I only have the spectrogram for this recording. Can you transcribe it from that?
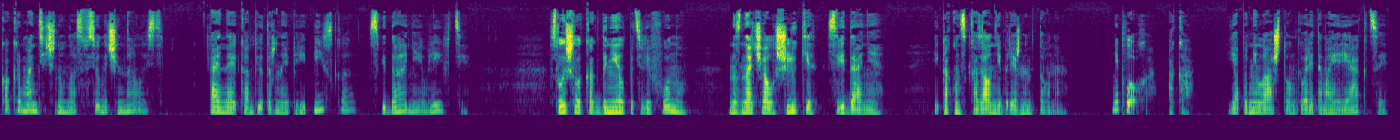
как романтично у нас все начиналось. Тайная компьютерная переписка, свидание в лифте. Слышала, как Даниэл по телефону назначал шлюке свидание. И как он сказал небрежным тоном. «Неплохо, пока». Я поняла, что он говорит о моей реакции,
